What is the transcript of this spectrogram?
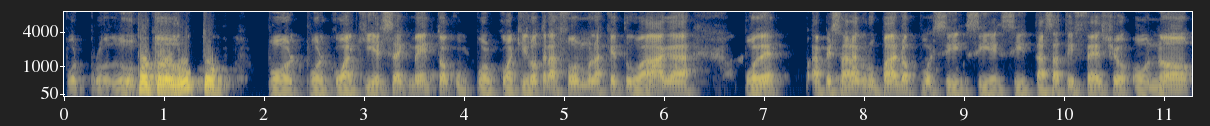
por producto. Por producto. Por, por cualquier segmento, por cualquier otra fórmula que tú hagas. Puedes empezar a agruparlos por si, si, si estás satisfecho o no.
